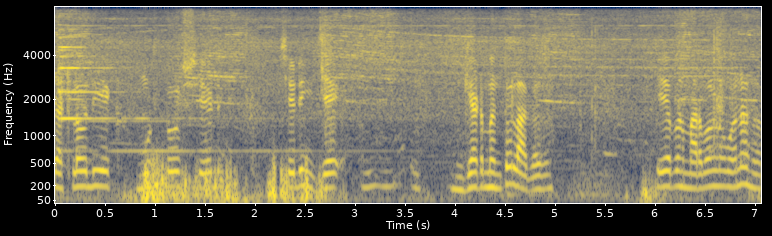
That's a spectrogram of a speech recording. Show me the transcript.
એટલો બધી એક મોટો શેડ શેડિંગ જે ગેટ બનતો લાગે છે. એ પણ માર્બલનો બને છે.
